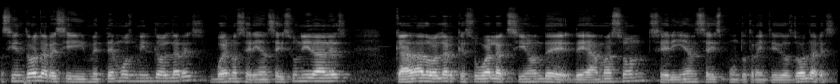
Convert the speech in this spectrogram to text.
100 dólares. Si metemos 1000 dólares, bueno, serían 6 unidades. Cada dólar que suba la acción de, Amazon serían 6.32 dólares.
